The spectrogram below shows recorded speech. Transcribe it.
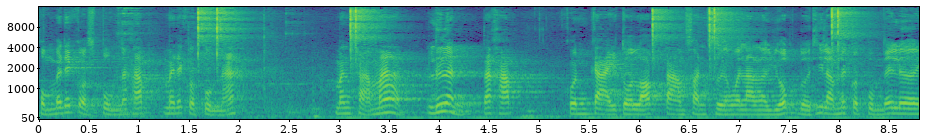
ผมไม่ได้กดปุ่มนะครับ ไม่ได้กดปุ่มนะ มันสามารถเลื่อนนะครับ กลไกตัวล็อกตามฟันเฟืองเวลาเรายก โดยที่เราไม่กดปุ่มได้เลย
